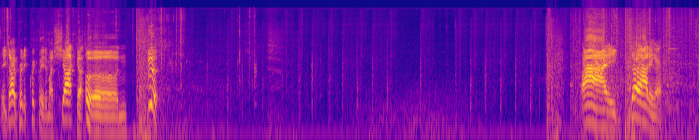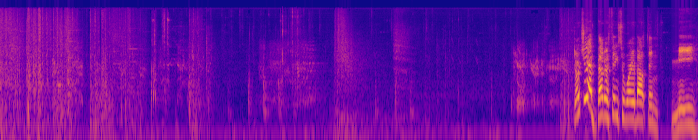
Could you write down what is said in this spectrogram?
They die pretty quickly to my shotgun. Uh, uh. I get out of here. Don't you have better things to worry about than me?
